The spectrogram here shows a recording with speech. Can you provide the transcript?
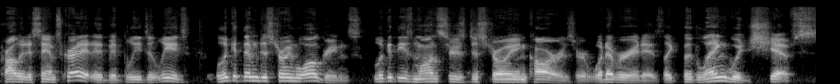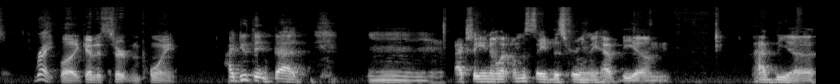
probably to Sam's credit, if it bleeds, it leads. Look at them destroying Walgreens. Look at these monsters destroying cars or whatever it is. Like the language shifts, right like at a certain point. I do think that. Mm, actually, you know what? I'm gonna save this for when we have the um, have the uh,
